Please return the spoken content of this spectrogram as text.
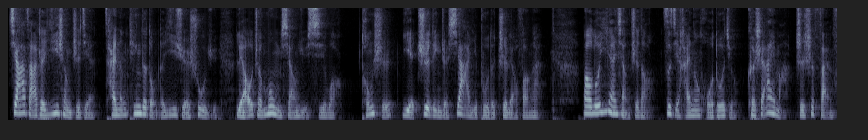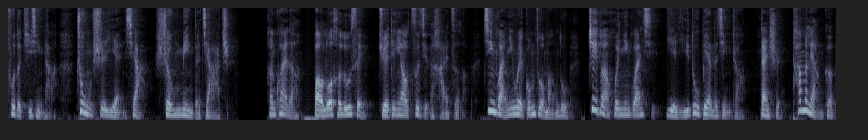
夹杂着医生之间才能听得懂的医学术语，聊着梦想与希望。同时，也制定着下一步的治疗方案。保罗依然想知道自己还能活多久，可是艾玛只是反复的提醒他重视眼下生命的价值。很快的，保罗和 Lucy 决定要自己的孩子了。尽管因为工作忙碌，这段婚姻关系也一度变得紧张，但是他们两个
